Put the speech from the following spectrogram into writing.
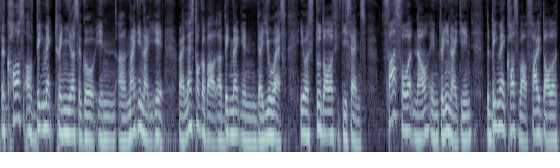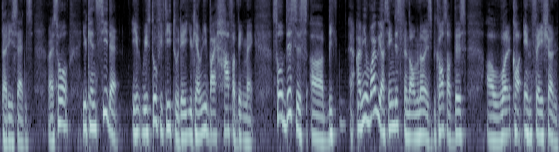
The cost of Big Mac 20 years ago in uh, 1998, right? Let's talk about a Big Mac in the US. It was $2.50. Fast forward now in 2019, the Big Mac costs about $5.30, right? So you can see that if, with 250 today, you can only buy half a Big Mac. So this is, uh, big, I mean, why we are seeing this phenomenon is because of this uh, word called inflation,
